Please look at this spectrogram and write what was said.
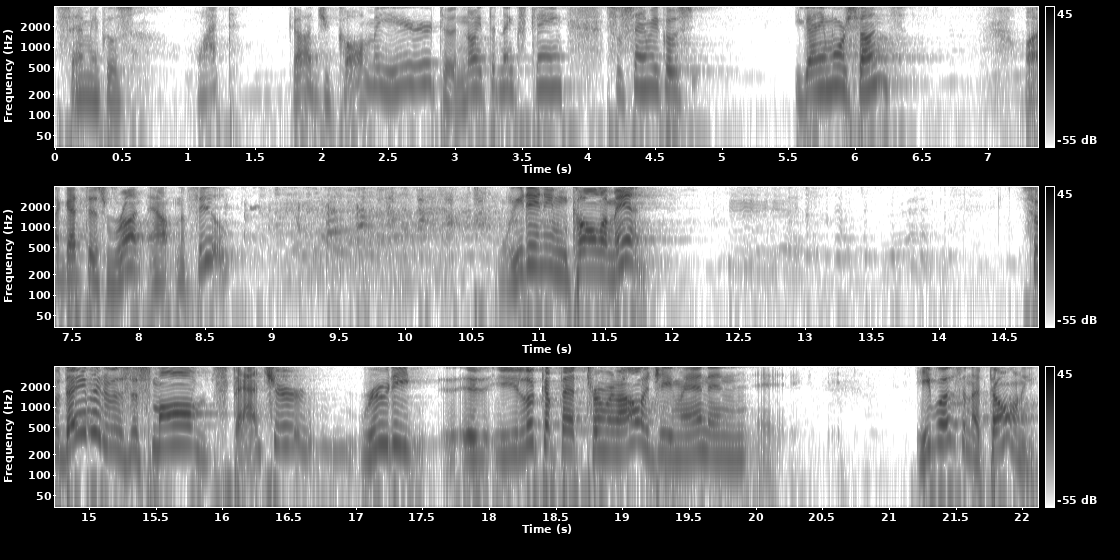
Samuel goes, "What?" God, you called me here to anoint the next king. So Samuel goes, You got any more sons? Well, I got this runt out in the field. we didn't even call him in. So David was a small stature, Rudy. You look up that terminology, man, and he wasn't a Tony.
